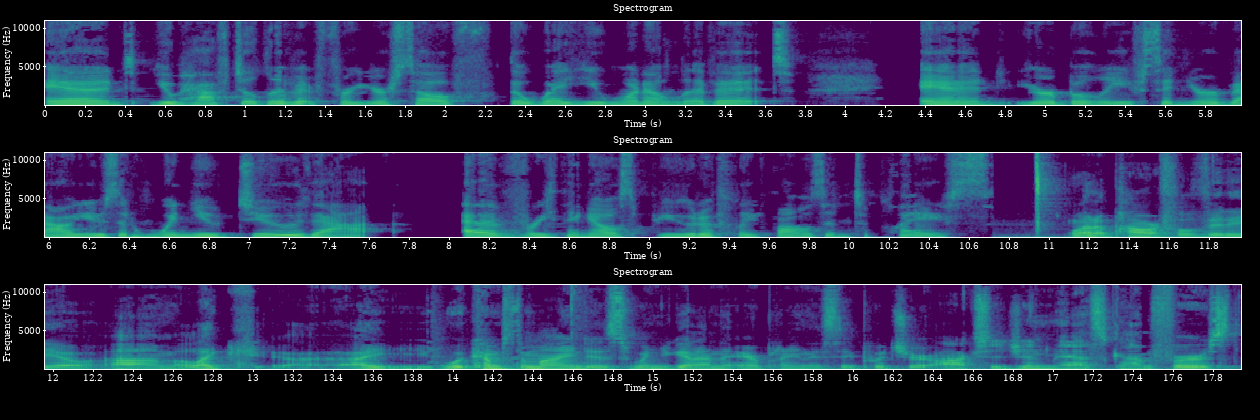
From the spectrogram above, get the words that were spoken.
And you have to live it for yourself the way you want to live it and your beliefs and your values. And when you do that, everything else beautifully falls into place. What a powerful video! Um, like, uh, I, what comes to mind is when you get on the airplane, they say put your oxygen mask on first.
